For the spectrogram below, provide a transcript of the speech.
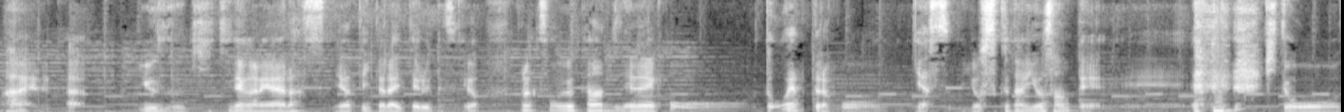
はい、なんか、融通聞きながらやらす、やっていただいてるんですけど、なんかそういう感じでね、こう、どうやったらこう、安、安くない予算で、人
